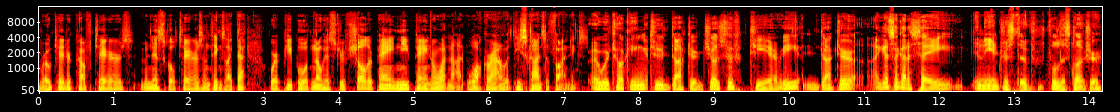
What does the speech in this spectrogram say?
rotator cuff tears, meniscal tears, and things like that, where people with no history of shoulder pain, knee pain, or whatnot walk around with these kinds of findings. Uh, we're talking to Dr. Joseph Tieri. Doctor, I guess I got to say, in the interest of full disclosure,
